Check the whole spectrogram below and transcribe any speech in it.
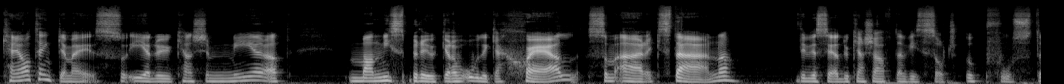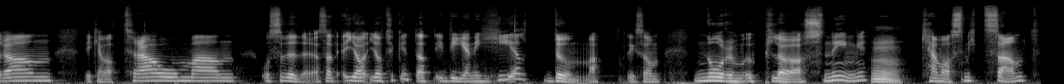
kan jag tänka mig så är det ju kanske mer att man missbrukar av olika skäl som är externa. Det vill säga du kanske haft en viss sorts uppfostran, det kan vara trauman och så vidare. Så att jag, jag tycker inte att idén är helt dum att liksom normupplösning mm. kan vara smittsamt.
